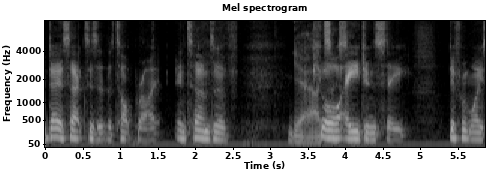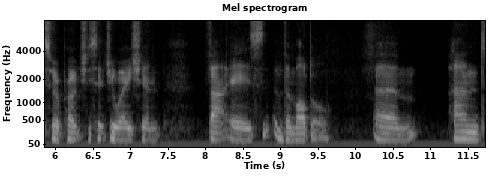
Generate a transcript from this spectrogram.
Deus Ex is at the top right in terms of Yeah, pure so. agency, different ways to approach your situation. That is the model. Um, and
